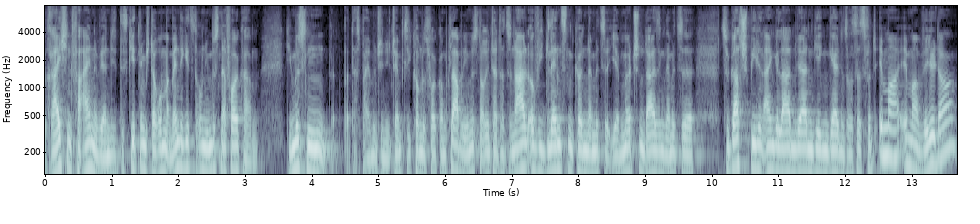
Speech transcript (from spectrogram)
reichen Vereine werden. Das geht nämlich darum, am Ende geht es darum, die müssen Erfolg haben. Die müssen, dass bei München in die Champions League kommen, ist vollkommen klar, aber die müssen auch international irgendwie glänzen können, damit sie ihr Merchandising, damit sie zu Gastspielen eingeladen werden gegen Geld und sowas. Das wird immer, immer wilder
